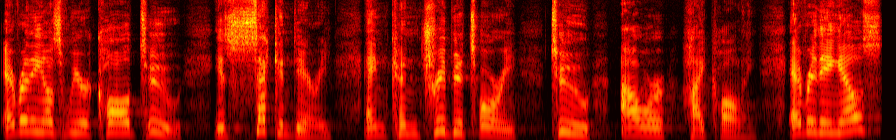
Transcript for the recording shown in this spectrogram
everything else we are called to, is secondary and contributory to our high calling. Everything else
